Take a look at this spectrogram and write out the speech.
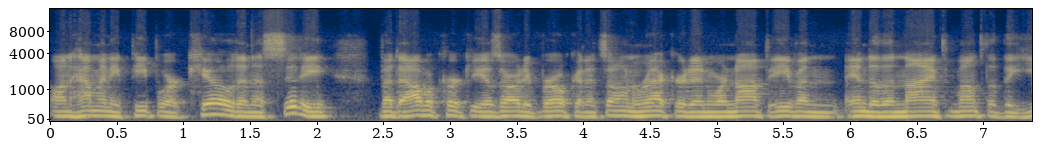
on how many people are killed in a city but Albuquerque has already broken its own record, and we're not even into the ninth month of the year.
